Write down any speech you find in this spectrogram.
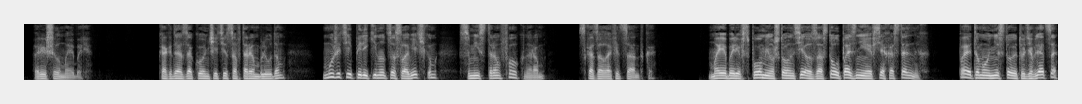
— решил Мэйбери. Когда закончите со вторым блюдом, можете перекинуться словечком с мистером Фолкнером, — сказала официантка. Мэйбери вспомнил, что он сел за стол позднее всех остальных, поэтому не стоит удивляться,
